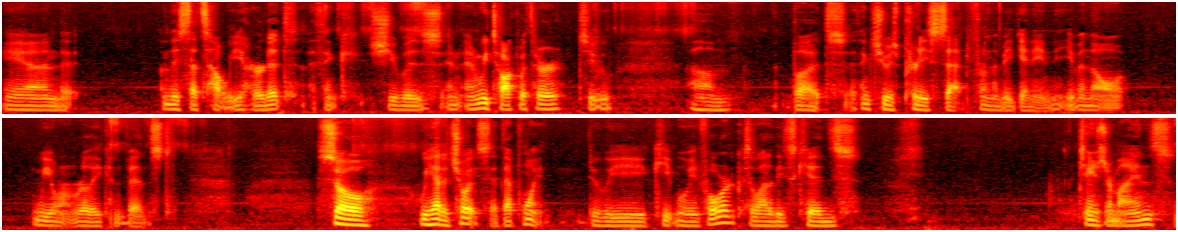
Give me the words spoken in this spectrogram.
And at least that's how we heard it. I think she was, and, and we talked with her too. Um, but I think she was pretty set from the beginning, even though we weren't really convinced. So we had a choice at that point. Do we keep moving forward? Because a lot of these kids change their minds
